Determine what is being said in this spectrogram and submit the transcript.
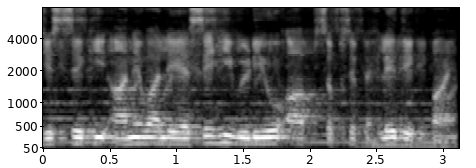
जिससे कि आने वाले ऐसे ही वीडियो आप सबसे पहले देख पाएँ।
